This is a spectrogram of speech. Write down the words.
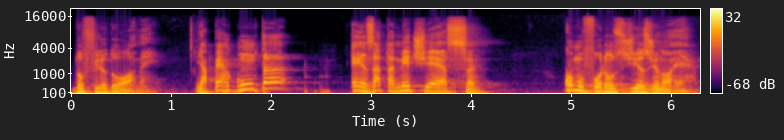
do Filho do Homem. E a pergunta é exatamente essa: como foram os dias de Noé?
